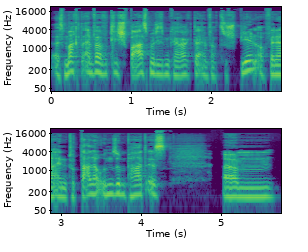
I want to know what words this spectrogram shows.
es macht einfach wirklich Spaß, mit diesem Charakter einfach zu spielen, auch wenn er ein totaler Unsympath ist. Ähm,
